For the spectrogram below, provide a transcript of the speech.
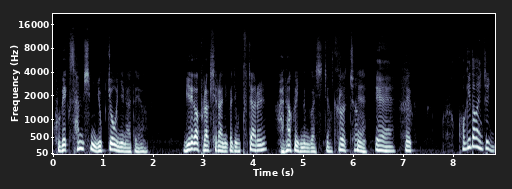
936조 원이나 돼요. 미래가 불확실하니까 지금 투자를 안 하고 있는 것이죠. 그렇죠. 예. 예. 예. 거기다가 이제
